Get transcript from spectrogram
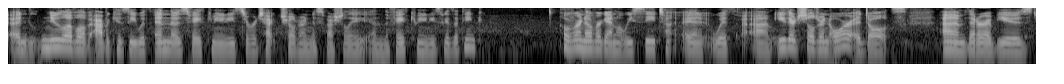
a new level of advocacy within those faith communities to protect children, especially in the faith communities, because I think over and over again what we see t- uh, with um, either children or adults um, that are abused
